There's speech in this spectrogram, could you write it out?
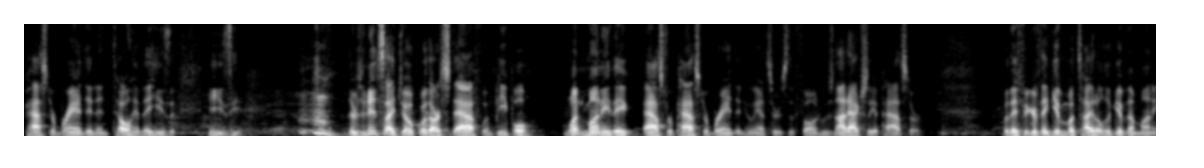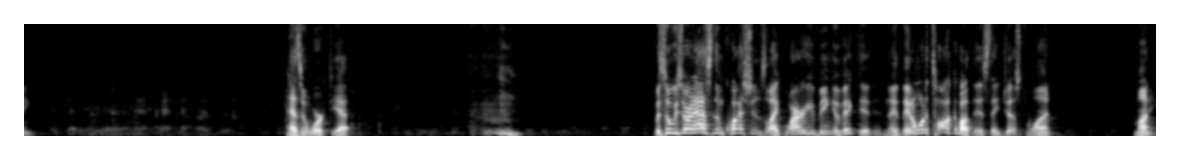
Pastor Brandon and tell him that he's he's. there's an inside joke with our staff when people want money, they ask for Pastor Brandon, who answers the phone, who's not actually a pastor. But they figure if they give him a title, he'll give them money. Hasn't worked yet. but so we start asking them questions like, why are you being evicted? And they, they don't want to talk about this, they just want money.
